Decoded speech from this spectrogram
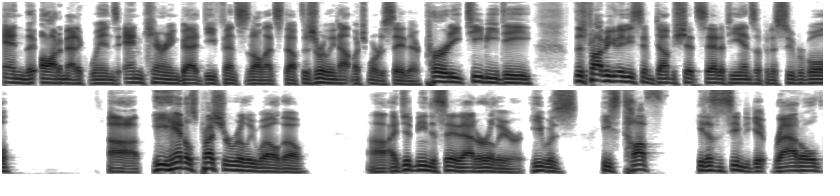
and the automatic wins and carrying bad defenses and all that stuff, there's really not much more to say there. Purdy, TBD. There's probably going to be some dumb shit said if he ends up in a Super Bowl. Uh, he handles pressure really well, though. Uh, I did mean to say that earlier. He was he's tough. He doesn't seem to get rattled.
